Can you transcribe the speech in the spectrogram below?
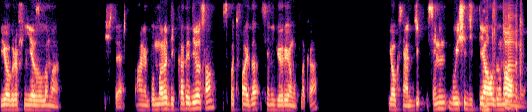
Biyografin yazılı mı? İşte hani bunlara dikkat ediyorsan Spotify'da seni görüyor mutlaka. Yok yani senin bu işi ciddiye aldığını anlıyor.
